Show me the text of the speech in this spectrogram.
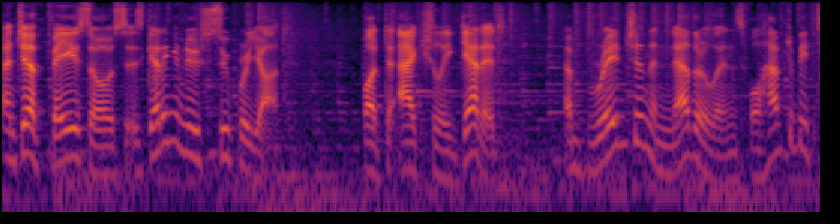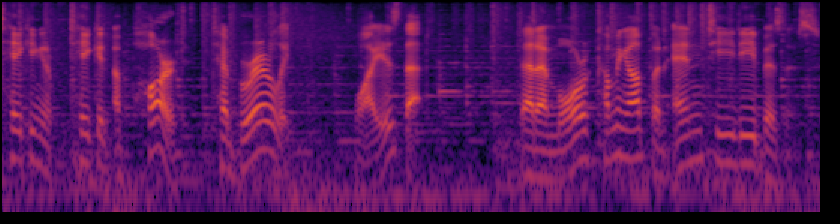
And Jeff Bezos is getting a new super yacht. But to actually get it, a bridge in the Netherlands will have to be taken, taken apart temporarily. Why is that? That and more coming up on NTD Business.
